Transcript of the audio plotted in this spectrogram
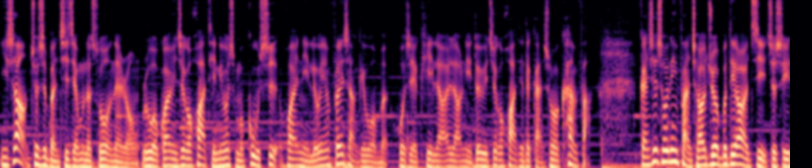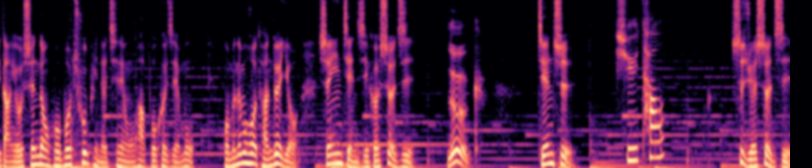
以上就是本期节目的所有内容。如果关于这个话题你有什么故事，欢迎你留言分享给我们，或者也可以聊一聊你对于这个话题的感受和看法。感谢收听《反潮俱乐部》第二季，这是一档由生动活泼出品的青年文化播客节目。我们的幕后团队有声音剪辑和设计，Look，监制徐涛，视觉设计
